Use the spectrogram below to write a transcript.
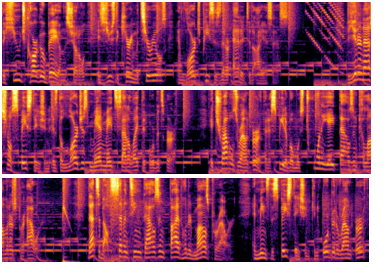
The huge cargo bay on the shuttle is used to carry materials and large pieces that are added to the ISS. The International Space Station is the largest man-made satellite that orbits Earth. It travels around Earth at a speed of almost 28,000 kilometers per hour. That's about 17,500 miles per hour and means the space station can orbit around Earth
